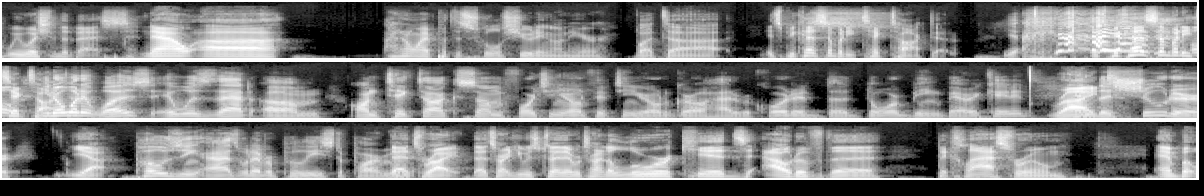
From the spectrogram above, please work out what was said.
We wish him the best. Now, uh, I don't know why I put the school shooting on here, but uh, it's because somebody TikToked it. Yeah. It's because somebody Oh, TikToked You know what it. it was? It was that um on TikTok some 14 year old, 15 year old girl had recorded the door being barricaded. Right. And the shooter yeah, posing as whatever police department. that's right. That's right. He was. They were trying to lure kids out of the the classroom, and but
